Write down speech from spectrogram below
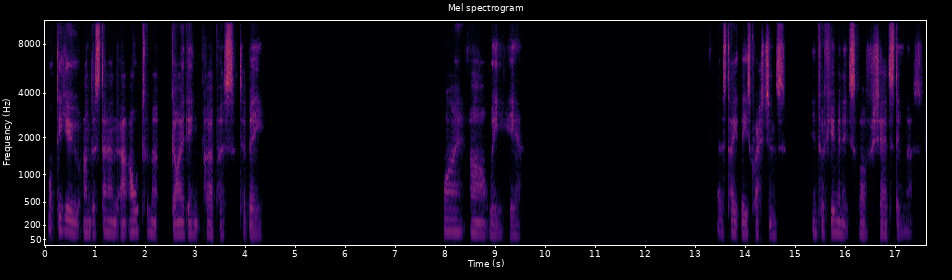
What do you understand our ultimate guiding purpose to be? Why are we here? Let's take these questions into a few minutes of shared stillness.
